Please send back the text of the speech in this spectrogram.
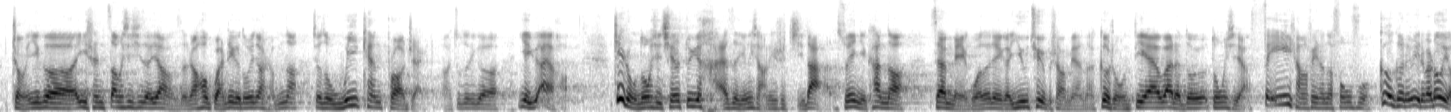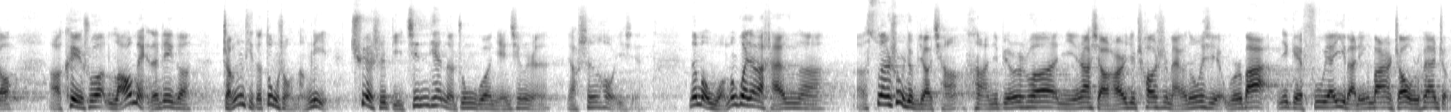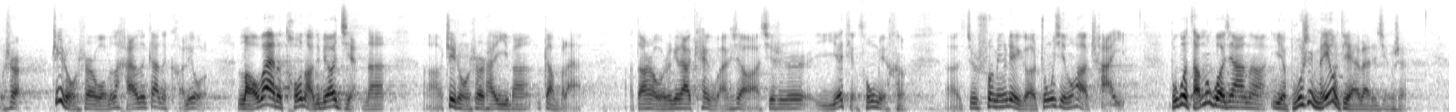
整一个一身脏兮兮的样子，然后管这个东西叫什么呢？叫做 weekend project 啊，就做一个业余爱好。这种东西其实对于孩子影响力是极大的，所以你看到在美国的这个 YouTube 上面呢，各种 DIY 的都东西啊，非常非常的丰富，各个领域里边都有啊，可以说老美的这个整体的动手能力确实比今天的中国年轻人要深厚一些。那么我们国家的孩子呢，呃，算数就比较强哈。你比如说，你让小孩去超市买个东西，五十八，你给服务员一百零八，找五十块钱整事儿，这种事儿我们的孩子干的可溜了。老外的头脑就比较简单啊，这种事儿他一般干不来。啊，当然我是跟大家开个玩笑啊，其实也挺聪明，呃，就说明这个中西文化的差异。不过咱们国家呢，也不是没有 DIY 的精神，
